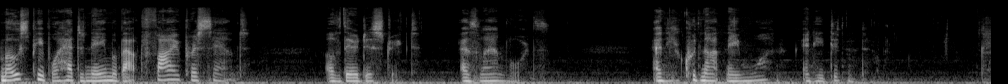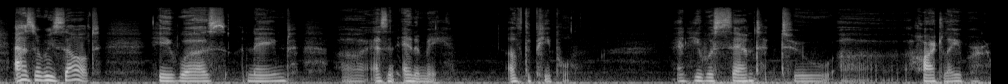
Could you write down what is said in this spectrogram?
most people had to name about 5% of their district as landlords. And he could not name one, and he didn't. As a result, he was named uh, as an enemy of the people, and he was sent to uh, hard labor.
